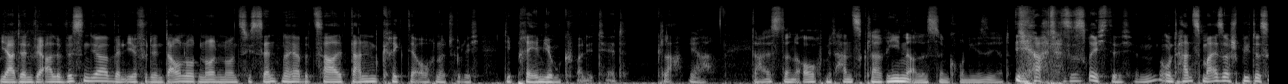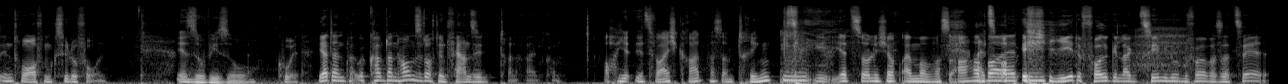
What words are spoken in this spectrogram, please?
Ja, denn wir alle wissen ja, wenn ihr für den Download 99 Cent nachher bezahlt, dann kriegt ihr auch natürlich die Premium-Qualität. Klar. Ja, da ist dann auch mit Hans Klarin alles synchronisiert. Ja, das ist richtig. Hm? Und Hans Meiser spielt das Intro auf dem Xylophon. Ja, sowieso. Cool. Ja, dann, komm, dann hauen Sie doch den Fernseher dran rein, komm. Ach, je- jetzt war ich gerade was am Trinken, jetzt soll ich auf einmal was Als arbeiten. ob ich jede Folge lang zehn Minuten vorher was erzähle.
